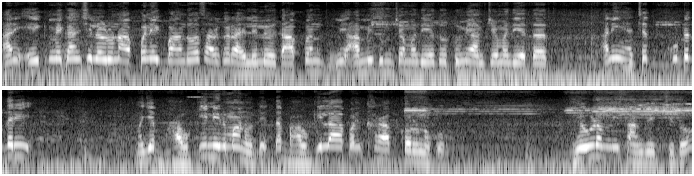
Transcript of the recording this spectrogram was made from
आणि एकमेकांशी लढून आपण एक बांधवासारखं राहिलेलो आहेत आपण मी आम्ही तुमच्यामध्ये येतो तुम्ही आमच्यामध्ये येतात. आणि ह्याच्यात कुठंतरी म्हणजे भावकी निर्माण होते. तर भावकीला आपण खराब करू नको. एवढं मी सांगू इच्छितो.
